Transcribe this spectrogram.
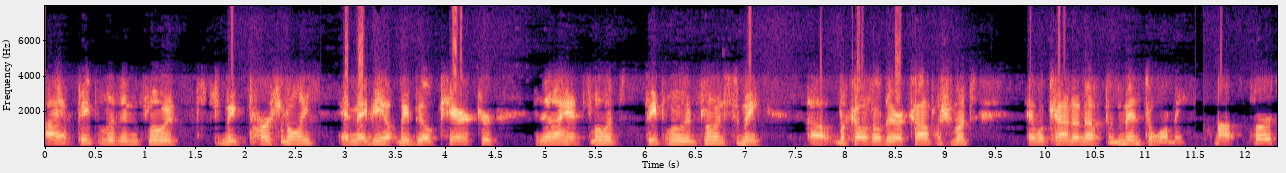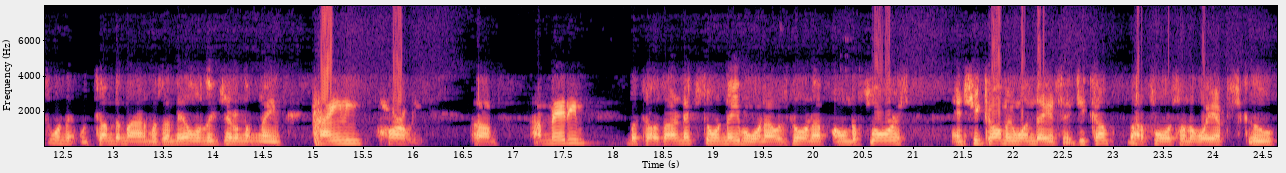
I have people that influenced me personally and maybe helped me build character, and then I had people who influenced me uh, because of their accomplishments and were kind enough to mentor me. My first one that would come to mind was an elderly gentleman named Tiny Harley. Um, I met him because our next door neighbor, when I was growing up, owned a florist, and she called me one day and said, "You come by the florist on the way after school?"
